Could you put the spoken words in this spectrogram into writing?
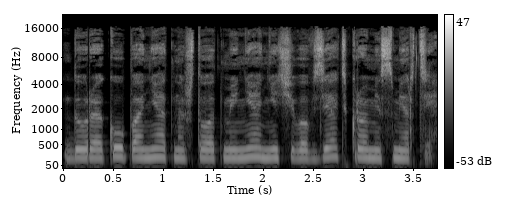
Дураку понятно, что от меня нечего взять, кроме смерти.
